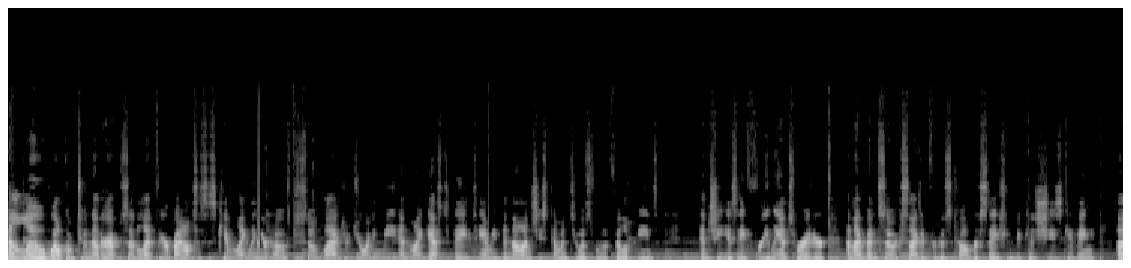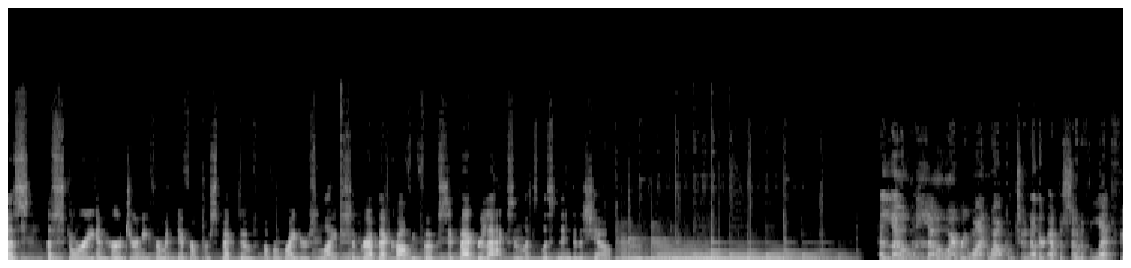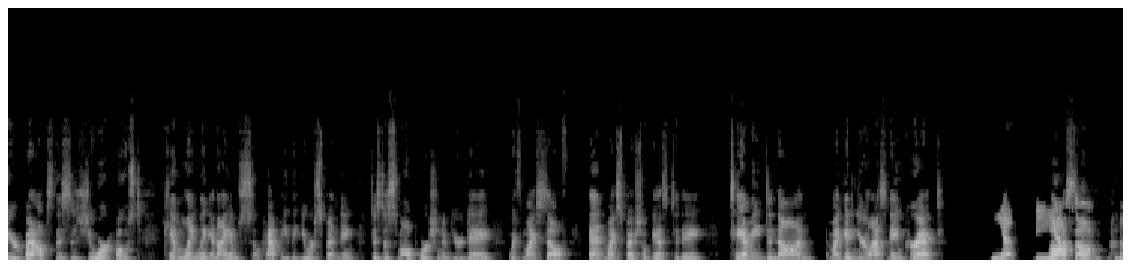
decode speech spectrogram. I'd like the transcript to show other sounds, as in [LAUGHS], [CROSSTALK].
Hello, welcome to another episode of Let Fear Bounce. This is Kim Langling, your host. So glad you're joining me and my guest today, Tammy Danan. She's coming to us from the Philippines and she is a freelance writer. And I've been so excited for this conversation because she's giving us a story and her journey from a different perspective of a writer's life. So grab that coffee, folks, sit back, relax, and let's listen into the show. Hello, hello, everyone. Welcome to another episode of Let Fear Bounce. This is your host, Kim Langling, and I am so happy that you are spending just a small portion of your day with myself and my special guest today, Tammy Danan. Am I getting your last name correct? Yep. yep. Awesome. [LAUGHS]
